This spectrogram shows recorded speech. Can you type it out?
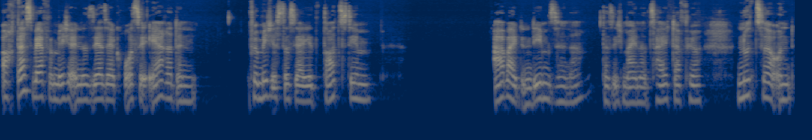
Auch das wäre für mich eine sehr, sehr große Ehre, denn für mich ist das ja jetzt trotzdem Arbeit in dem Sinne, dass ich meine Zeit dafür nutze und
